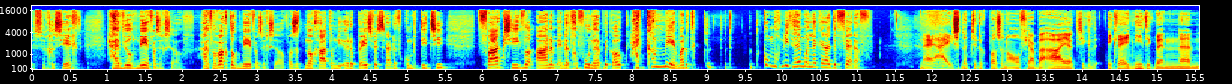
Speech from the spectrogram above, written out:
zijn gezicht. Hij wil meer van zichzelf. Hij verwacht ook meer van zichzelf. Als het nog gaat om die Europese wedstrijden of competitie, vaak zie ik wel aan hem, en dat gevoel heb ik ook, hij kan meer, maar het, het, het- het komt nog niet helemaal lekker uit de verf. Nee, hij is natuurlijk pas een half jaar bij Ajax. Ik, ik weet niet, ik ben... eh,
